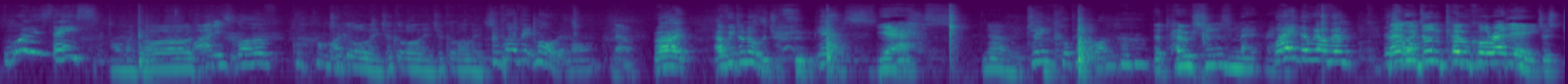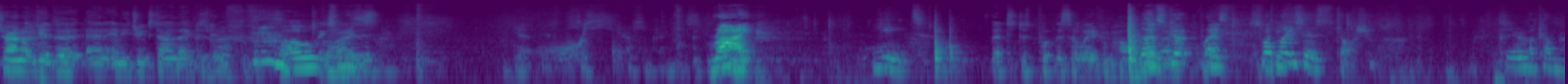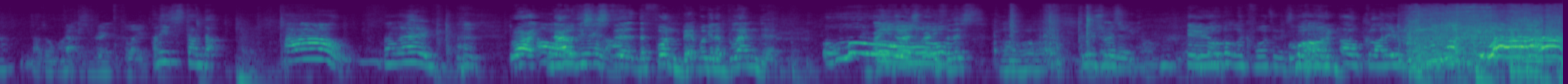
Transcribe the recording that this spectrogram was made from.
what is this? Oh my god. I need love. Oh my Chuck it all in, chuck it all in, chuck it all in. Should we put a bit more in there? No. Right. Have we done all the drinks? Yes. Yes. No. Drink up everyone. The potions met. Wait, no, we haven't. This Ben, we've done Coke already. Just try not to get the uh, any drinks down there because we're Oh big god. sizes. Yeah. Have some drinks. Right. Yeet. Let's just put this away from home. Let's then. go. Wait, swap places, Josh. Because you're in my camera. I don't like That's it. drink plate. I need to stand up. Ow! My leg. Right. Oh, now this is that. the the fun bit. We're gonna blend it. Ooh. Are you guys ready for this? Oh, oh, Who's ready? oh. I'm looking forward to this. One. Oh god, here we go. Wow!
